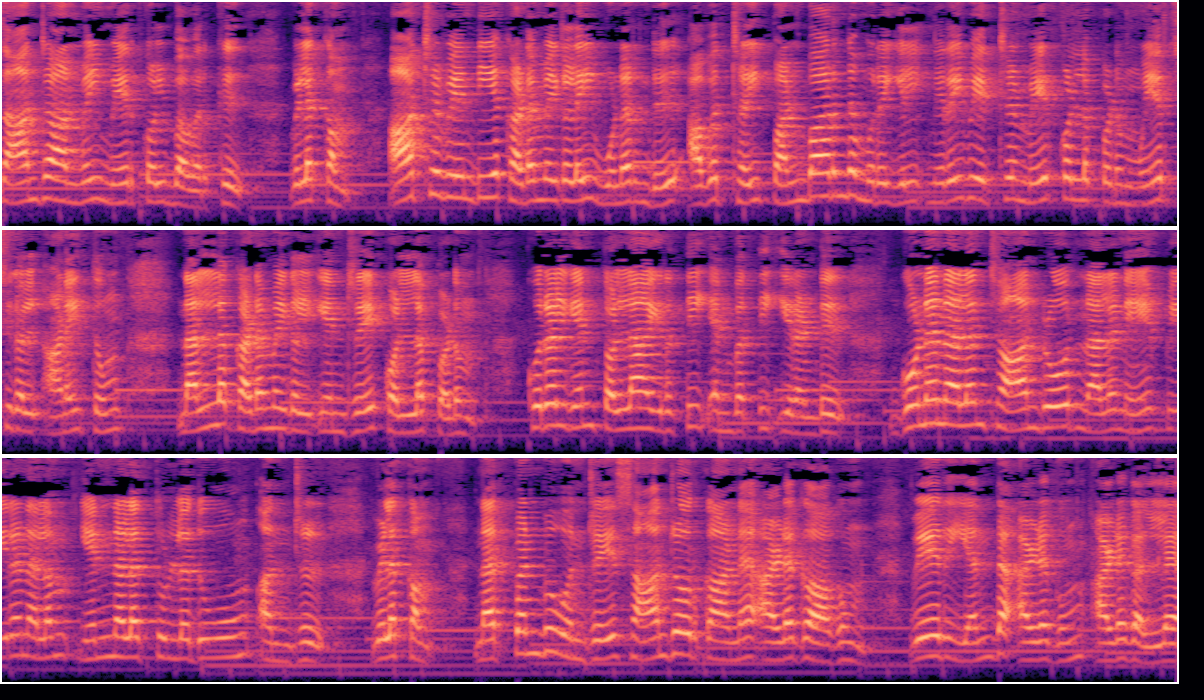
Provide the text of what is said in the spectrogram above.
சான்றாண்மை மேற்கொள்பவர்க்கு. விளக்கம் ஆற்ற வேண்டிய கடமைகளை உணர்ந்து அவற்றை பண்பார்ந்த முறையில் நிறைவேற்ற மேற்கொள்ளப்படும் முயற்சிகள் அனைத்தும் நல்ல கடமைகள் என்றே கொள்ளப்படும். குரல் எண் தொள்ளாயிரத்தி எண்பத்தி இரண்டு. குணநலன் சான்றோர் நலனே பிறநலம் எண்ணலத்துள்ளதுவும் அன்று. விளக்கம். நற்பண்பு ஒன்றே சான்றோர்க்கான அழகாகும். வேறு எந்த அழகும் அழகல்ல.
